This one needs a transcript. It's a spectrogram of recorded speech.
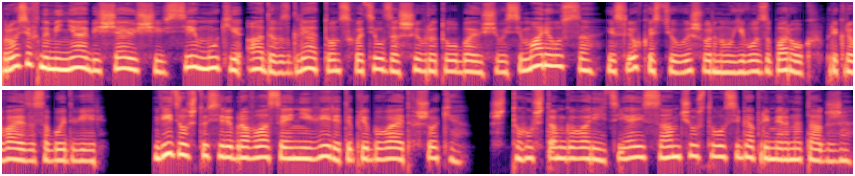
Бросив на меня обещающий все муки ада взгляд, он схватил за шиворот улыбающегося Мариуса и с легкостью вышвырнул его за порог, прикрывая за собой дверь. Видел, что серебровласая не верит и пребывает в шоке. Что уж там говорить, я и сам чувствовал себя примерно так же.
